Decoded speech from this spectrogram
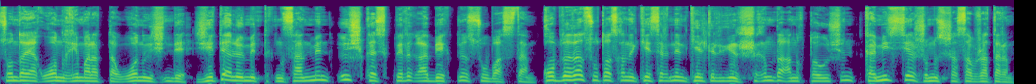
Сондай ақ он ғимаратта оның ішінде жеті әлеуметтік нысан мен үш кәсіпкерлік объектіні су басты. Қобдада су тасқыны кесірінен келтірілген шығынды анықтау үшін комиссия жұмыс жасап жатыр.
